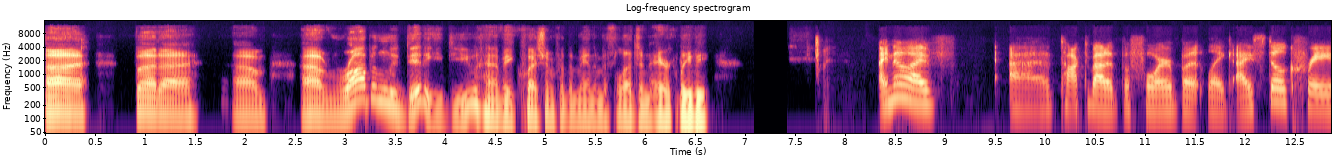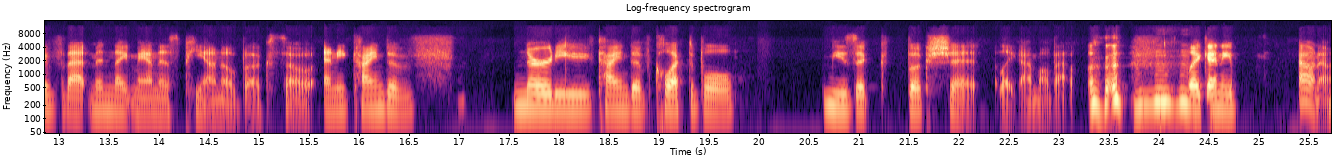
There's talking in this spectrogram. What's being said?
Uh, but uh, um, uh, Robyn Ludidi, do you have a question for the man, the myth, legend, Eric Levy? I know I've uh, talked about it before, but like I still crave that Midnight Madness piano book. So any kind of nerdy kind of collectible music book shit, like I'm about. like any, I don't know,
